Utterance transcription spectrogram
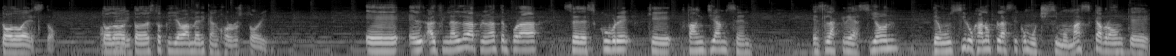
todo esto. Todo, todo esto que lleva American Horror Story. Eh, al final de la primera temporada se descubre que Fang Jansen es la creación de un cirujano plástico muchísimo más cabrón que,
